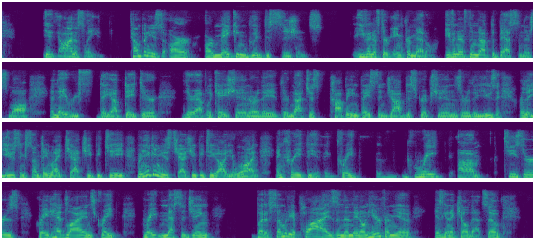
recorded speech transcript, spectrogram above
it, honestly, companies are are making good decisions even if they're incremental, even if they're not the best and they're small and they ref, they update their their application or they they're not just copying pasting job descriptions or they're using or they're using something like ChatGPT. I mean, you can use ChatGPT all you want and create the create great um, teasers, great headlines, great great messaging. But if somebody applies and then they don't hear from you, is going to kill that. So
